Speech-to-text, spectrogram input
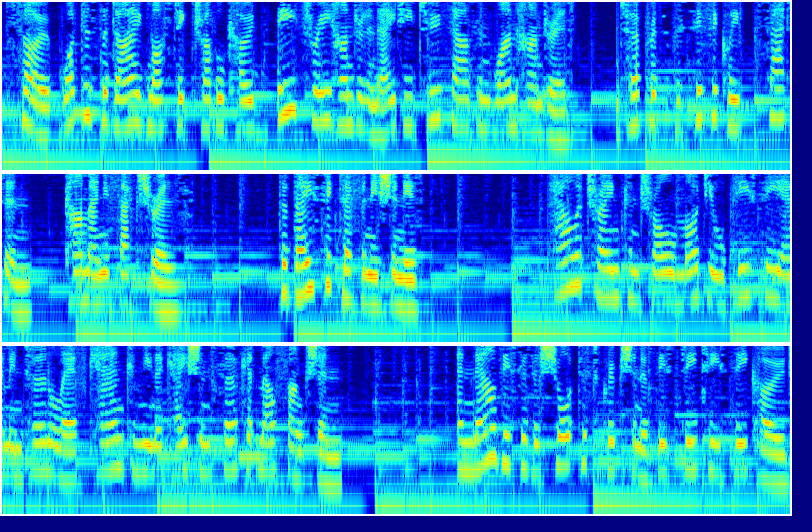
So, what does the diagnostic trouble code B382100 interpret specifically Saturn car manufacturers? The basic definition is Powertrain Control Module PCM Internal F-CAN Communication Circuit Malfunction. And now this is a short description of this DTC code.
